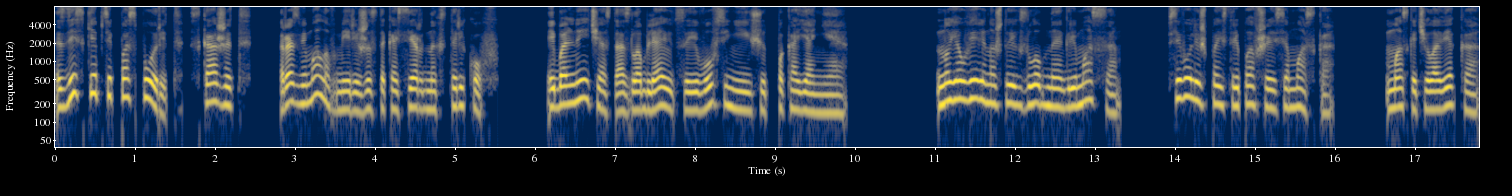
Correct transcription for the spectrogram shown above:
Здесь скептик поспорит, скажет, разве мало в мире жестокосердных стариков? И больные часто озлобляются и вовсе не ищут покаяния. Но я уверена, что их злобная гримаса — всего лишь поистрепавшаяся маска. Маска человека,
